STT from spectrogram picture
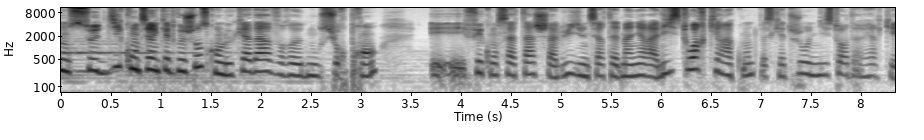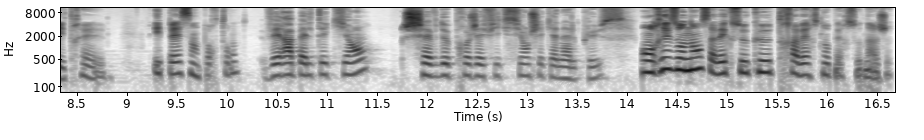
On se dit qu'on tient quelque chose quand le cadavre nous surprend et fait qu'on s'attache à lui d'une certaine manière, à l'histoire qu'il raconte, parce qu'il y a toujours une histoire derrière qui est très épaisse, importante. Vera Peltekian, chef de projet fiction chez Canal+. En résonance avec ce que traversent nos personnages.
